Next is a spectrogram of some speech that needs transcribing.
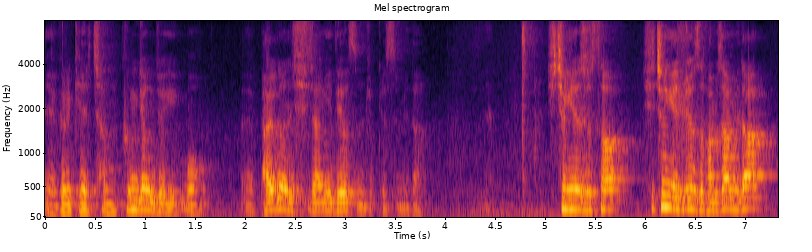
예, 그렇게 참 긍정적이고 예, 밝은 시장이 되었으면 좋겠습니다. 네. 시청해 주셔서 시청해 주셔서 감사합니다.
